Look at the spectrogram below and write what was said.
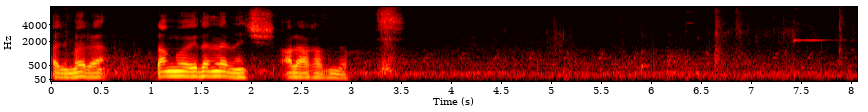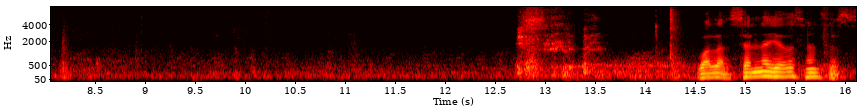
Hacım öyle dangoya gidenlerle hiç alakasım yok. Valla senle ya da sensiz.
